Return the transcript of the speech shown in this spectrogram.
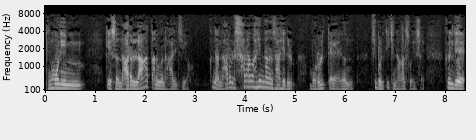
부모님께서 나를 낳았다는 건 알지요. 그러나 나를 사랑하신다는 사실을 모를 때는 집을 뛰쳐 나갈 수 있어요. 그런데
